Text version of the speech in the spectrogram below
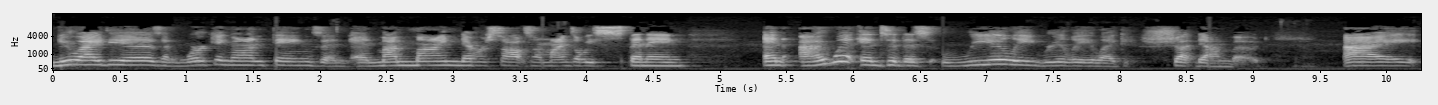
new ideas and working on things and and my mind never stops my mind's always spinning and i went into this really really like shutdown mode I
